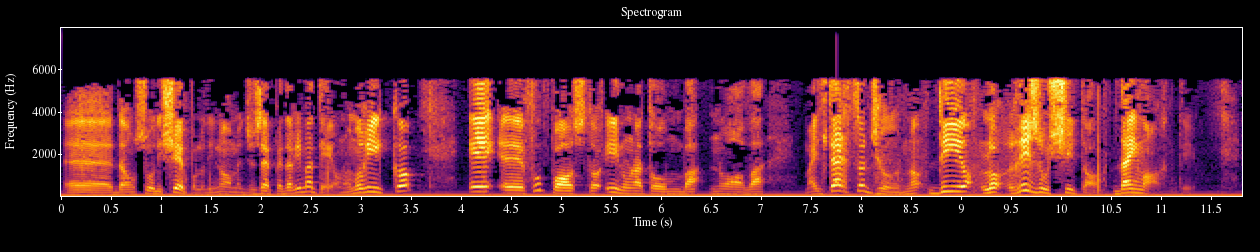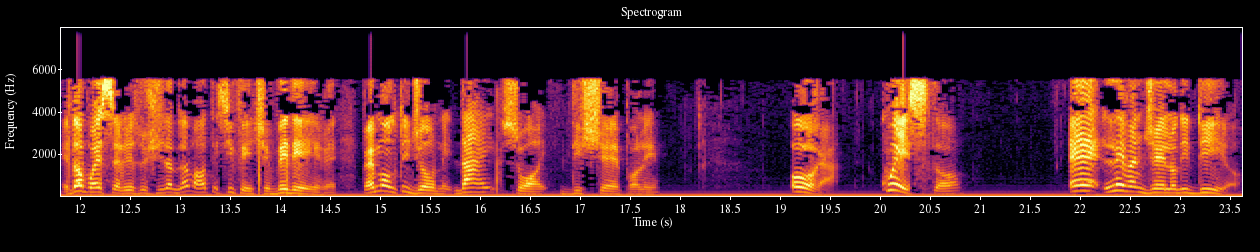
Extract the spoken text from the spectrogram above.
eh, da un, suo discepolo di nome Giuseppe d'Arimatea, un uomo ricco, e eh, fu posto in una tomba nuova ma il terzo giorno Dio lo risuscitò dai morti. E dopo essere risuscitato dai morti si fece vedere per molti giorni dai suoi discepoli. Ora, questo è l'Evangelo di Dio,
